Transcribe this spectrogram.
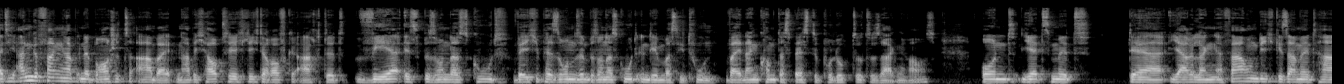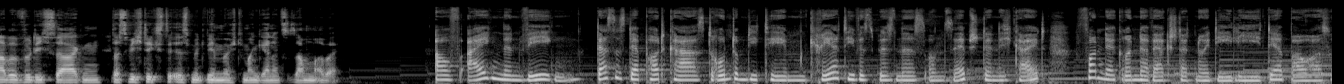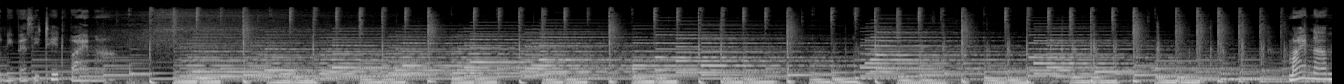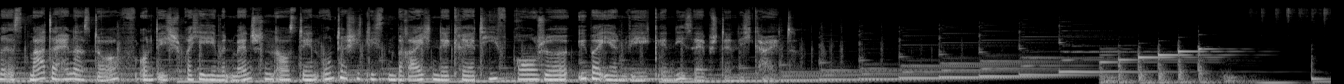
Als ich angefangen habe, in der Branche zu arbeiten, habe ich hauptsächlich darauf geachtet, wer ist besonders gut, welche Personen sind besonders gut in dem, was sie tun, weil dann kommt das beste Produkt sozusagen raus. Und jetzt mit der jahrelangen Erfahrung, die ich gesammelt habe, würde ich sagen, das Wichtigste ist, mit wem möchte man gerne zusammenarbeiten. Auf eigenen Wegen. Das ist der Podcast rund um die Themen kreatives Business und Selbstständigkeit von der Gründerwerkstatt Neu-Delhi der Bauhaus-Universität Weimar. Mein Name ist Martha Hennersdorf und ich spreche hier mit Menschen aus den unterschiedlichsten Bereichen der Kreativbranche über ihren Weg in die Selbstständigkeit.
